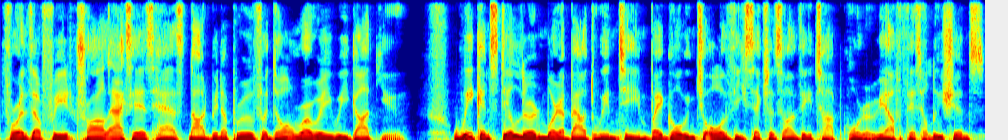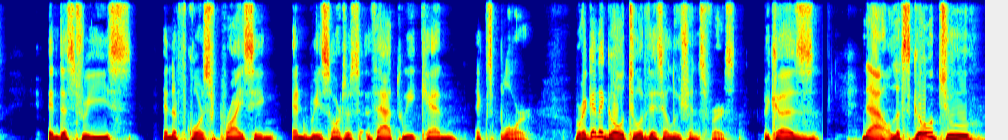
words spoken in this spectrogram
for the free trial access has not been approved, don't worry, we got you. We can still learn more about WinTeam by going to all these sections on the top corner. We have the solutions, industries, and of course pricing and resources that we can explore. We're gonna go to the solutions first because now let's go to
